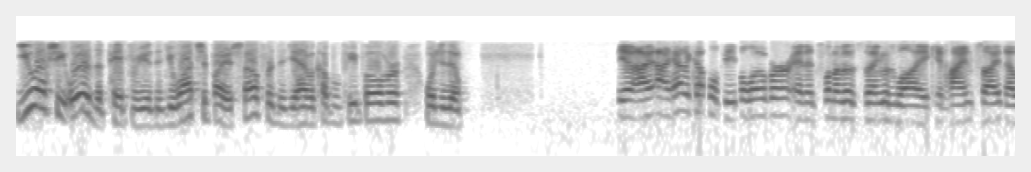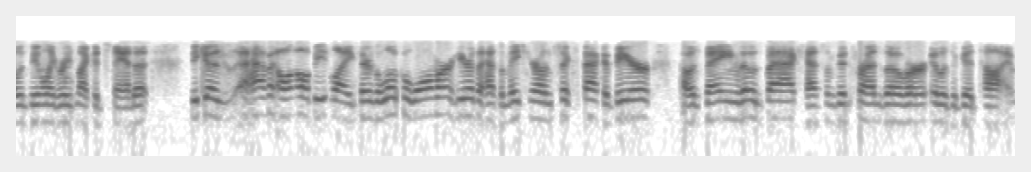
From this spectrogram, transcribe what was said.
you actually ordered the pay per view. Did you watch it by yourself, or did you have a couple people over? What'd you do? Yeah, I, I had a couple of people over, and it's one of those things. Like in hindsight, that was the only reason I could stand it because having, I'll, I'll be like, there's a local Walmart here that has a make your own six pack of beer. I was banging those back, had some good friends over. It was a good time.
